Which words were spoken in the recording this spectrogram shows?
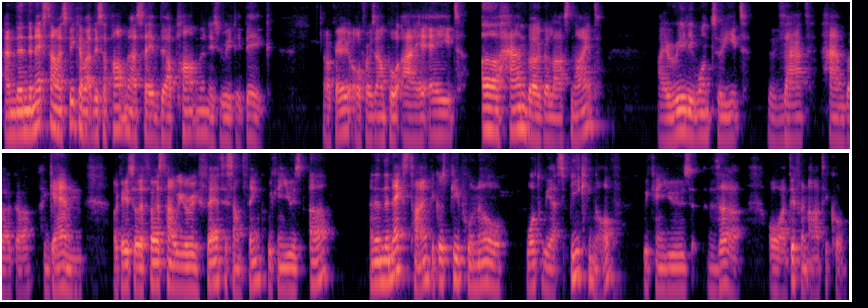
And then the next time I speak about this apartment, I say the apartment is really big. Okay. Or for example, I ate a hamburger last night. I really want to eat that hamburger again. Okay. So the first time we refer to something, we can use a. And then the next time, because people know what we are speaking of, we can use the or a different article.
